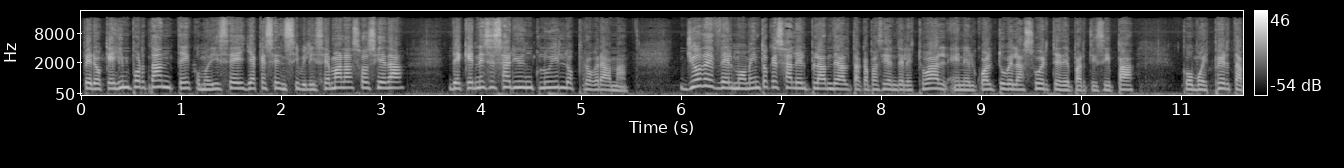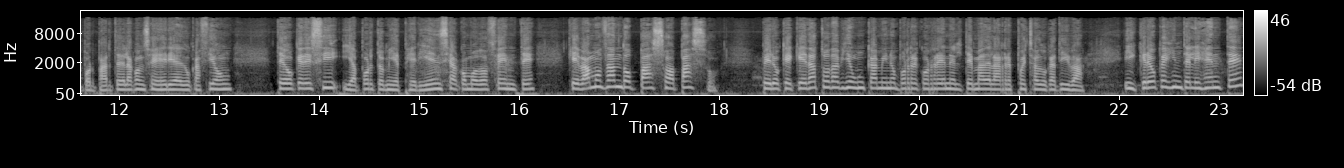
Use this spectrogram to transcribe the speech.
pero que es importante, como dice ella, que sensibilicemos a la sociedad de que es necesario incluir los programas. Yo desde el momento que sale el plan de alta capacidad intelectual, en el cual tuve la suerte de participar como experta por parte de la Consejería de Educación, tengo que decir, y aporto mi experiencia como docente, que vamos dando paso a paso pero que queda todavía un camino por recorrer en el tema de la respuesta educativa. Y creo que es inteligente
